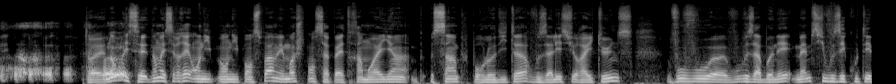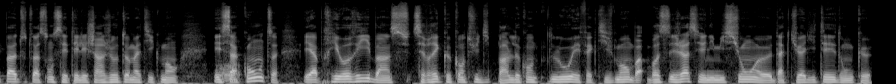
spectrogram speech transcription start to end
non, mais c'est, non, mais c'est vrai, on n'y on y pense pas, mais moi je pense que ça peut être un moyen simple pour l'auditeur. Vous allez sur iTunes, vous vous, euh, vous, vous abonnez, même si vous écoutez pas, de toute façon c'est téléchargé automatiquement et ça compte. Et a priori, ben, c'est vrai que quand tu dis, parles de Contelou, effectivement, bah, bon, déjà c'est une émission euh, d'actualité donc euh,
